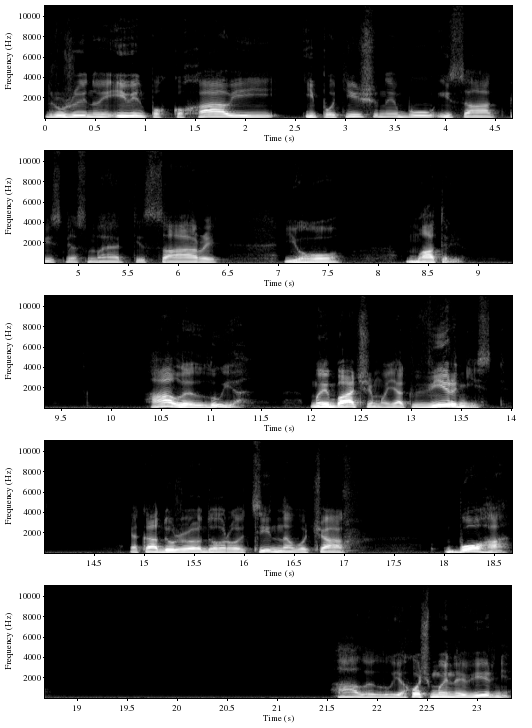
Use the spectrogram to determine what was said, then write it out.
дружиною, і він покохав її, і потішений був Ісаак після смерті Сари, його матері. Аллилуйя! Ми бачимо, як вірність, яка дуже дорогоцінна в очах Бога. Аллилуйя! Хоч ми не вірні,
